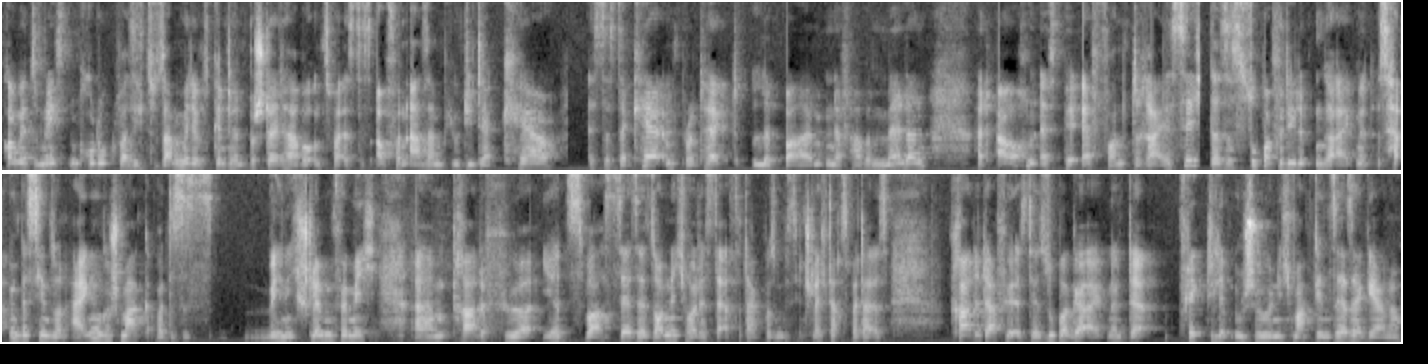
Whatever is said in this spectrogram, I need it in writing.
kommen wir zum nächsten Produkt, was ich zusammen mit dem Skin Tint bestellt habe. Und zwar ist das auch von Asam Beauty, der Care ist das der Care and Protect Lip Balm in der Farbe Melon. Hat auch ein SPF von 30. Das ist super für die Lippen geeignet. Es hat ein bisschen so einen Eigengeschmack, aber das ist wenig schlimm für mich. Ähm, Gerade für jetzt war es sehr, sehr sonnig. Heute ist der erste Tag, wo es ein bisschen schlechteres Wetter ist. Gerade dafür ist der super geeignet. Der pflegt die Lippen schön. Ich mag den sehr, sehr gerne.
